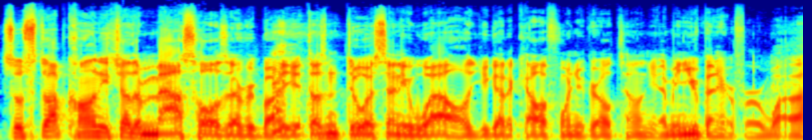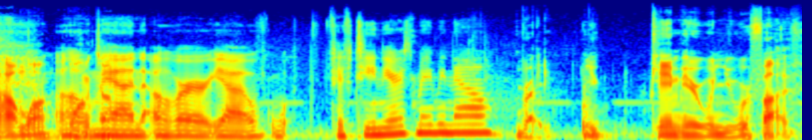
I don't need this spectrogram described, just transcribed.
So stop calling each other massholes, everybody. It doesn't do us any well. You got a California girl telling you. I mean, you've been here for a while. How long? a Oh, long time. man. Over, yeah, 15 years maybe now. Right. You came here when you were five.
